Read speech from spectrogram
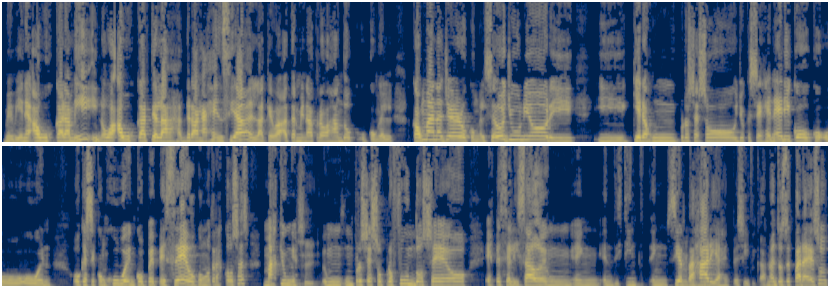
me viene a buscar a mí y no va a buscarte a la gran agencia en la que va a terminar trabajando con el account manager o con el SEO junior y, y quieres un proceso, yo que sé, genérico o, o, o, que se conjuguen con PPC o con otras cosas, más que un, un, proceso profundo SEO especializado en, en, en, en ciertas áreas específicas, ¿no? Entonces, para eso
